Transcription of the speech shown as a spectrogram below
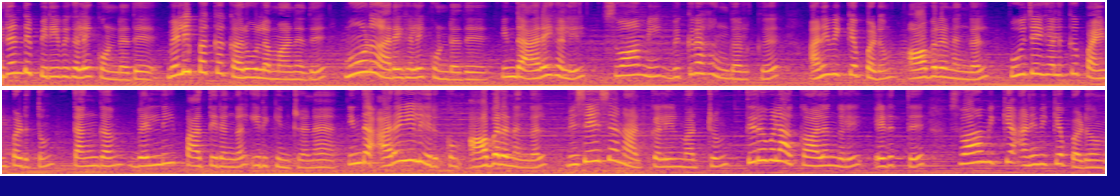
இரண்டு பிரிவுகளை கொண்டது. வெளிப்பக்க கருவூலமானது மூணு அறைகளை கொண்டது. இந்த அறைகளில் சுவாமி விக்கிரகங்களுக்கு அணிவிக்கப்படும் ஆபரணங்கள் பூஜைகளுக்கு பயன்படுத்தும் தங்கம் வெள்ளி பாத்திரங்கள் இருக்கின்றன. இந்த அறையில் இருக்கும் ஆபரணங்கள் விசேஷ நாட்களில் மற்றும் திருவிழா காலங்களில் எடுத்து சுவாமிக்கு அணிவிக்கப்படும்.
